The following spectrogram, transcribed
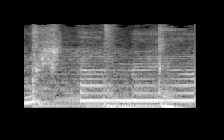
रिश्ता नया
